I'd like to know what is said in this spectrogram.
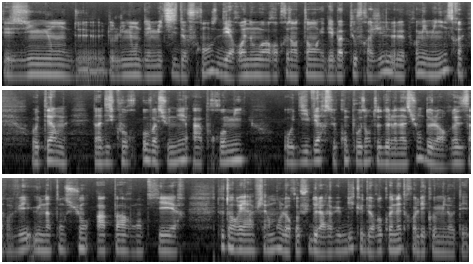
des unions de, l'Union des Métis de France, des Renois représentants et des Babtou fragiles, le Premier ministre, au terme d'un discours ovationné, a promis aux diverses composantes de la nation de leur réserver une attention à part entière, tout en réaffirmant le refus de la République de reconnaître les communautés.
